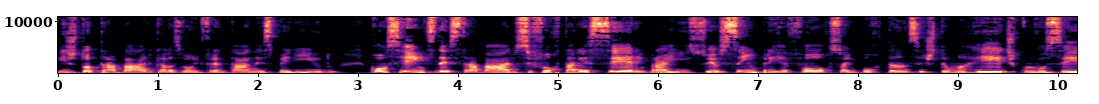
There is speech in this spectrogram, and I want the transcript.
e de todo o trabalho que elas vão enfrentar nesse período, conscientes desse trabalho, se fortalecerem para isso. Eu sempre reforço a importância de ter uma rede com você,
